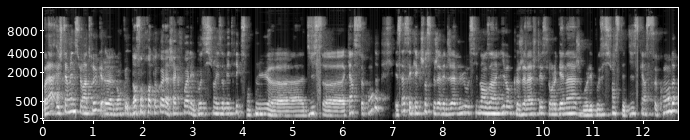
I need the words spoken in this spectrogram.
Voilà, et je termine sur un truc. Euh, donc, dans son protocole, à chaque fois, les positions isométriques sont tenues 10, 15 secondes. Et ça, c'est quelque chose que j'avais déjà vu aussi dans un livre que j'avais acheté sur le gainage, où les positions c'était 10, 15 secondes.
